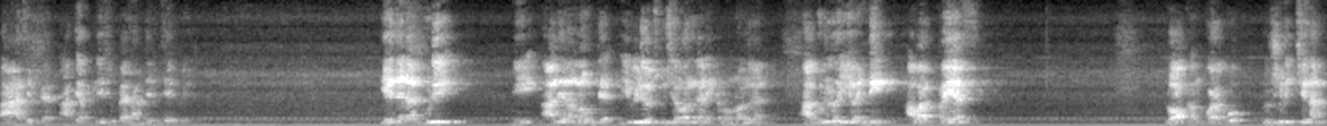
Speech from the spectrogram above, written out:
బాగా చెప్పారు. ఆ తీర్థం చేసి ప్రధానం చేసి చెప్పారు. ఏదైనా గుడి మీ ఆధీనంలో ఉంటే ఈ వీడియో చూసేవాళ్ళు కానీ ఇక్కడ ఉన్నవాళ్ళు కానీ ఆ గుడిలో ఇవన్నీ అవర్ ప్రేయర్స్ లోకం కొరకు ఋషులిచ్చిన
